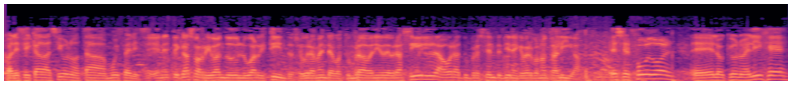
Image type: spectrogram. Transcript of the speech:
calificado así uno está muy feliz. En este caso arribando de un lugar distinto, seguramente acostumbrado a venir de Brasil, ahora tu presente tiene que ver con otra liga. Es el fútbol, eh, es lo que uno elige,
